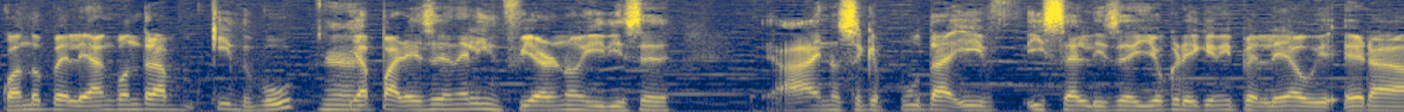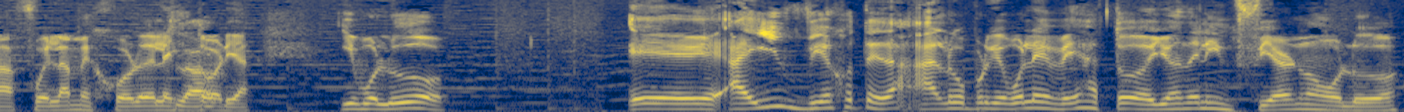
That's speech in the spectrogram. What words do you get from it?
Cuando pelean contra Kid Buu Eh. y aparece en el infierno y dice. Ay, no sé qué puta. Y, y Cell dice: Yo creí que mi pelea era, fue la mejor de la Claro. historia. Y boludo. eh, ahí viejo te da algo porque vos le ves a todos ellos en el infierno, boludo.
